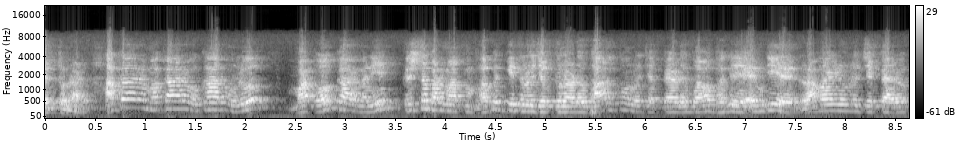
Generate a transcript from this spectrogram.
చెప్తున్నాడు. అకార మకార ఉకారములు ఓంకారం అని కృష్ణ పరమాత్మ భగవద్గీతలో చెప్తున్నాడు భారతంలో చెప్పాడు భగ- రామాయణంలో చెప్పారు.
